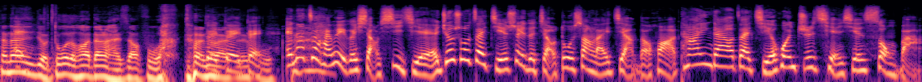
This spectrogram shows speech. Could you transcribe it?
那那有多的话，当然还是要付啊。对对对。哎，那这还会有个小细节，也就是说，在节税的角度上来讲的话，他应该要在结婚之前先送吧。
